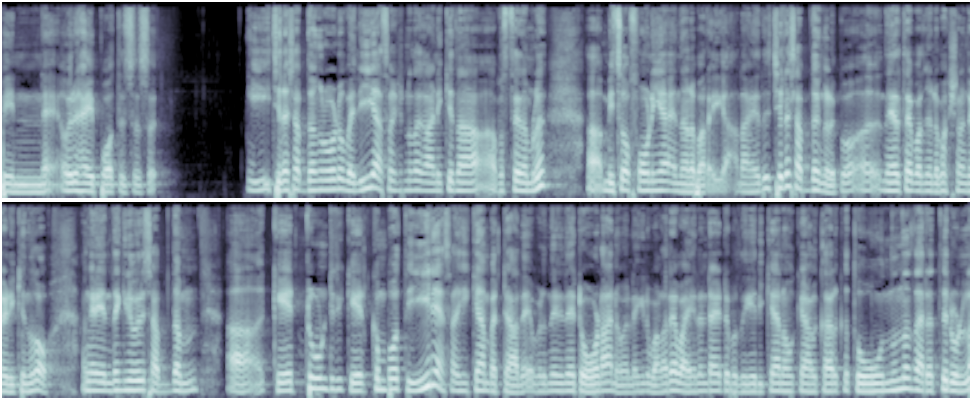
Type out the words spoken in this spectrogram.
പിന്നെ ഒരു ഹൈപ്പോത്തിസിസ് ഈ ചില ശബ്ദങ്ങളോട് വലിയ അസഹിഷ്ണുത കാണിക്കുന്ന അവസ്ഥയെ നമ്മൾ മിസോഫോണിയ എന്നാണ് പറയുക. അതായത് ചില ശബ്ദങ്ങൾ ഇപ്പോൾ നേരത്തെ പറഞ്ഞിട്ട് ഭക്ഷണം കഴിക്കുന്നതോ അങ്ങനെ എന്തെങ്കിലും ഒരു ശബ്ദം കേട്ടുകൊണ്ടി കേൾക്കുമ്പോൾ തീരെ സഹിക്കാൻ പറ്റാതെ ഇവിടെ നിന്ന് എഴുന്നേറ്റ് ഓടാനോ അല്ലെങ്കിൽ വളരെ വയലന്റായിട്ട് പ്രതികരിക്കാനോ ഒക്കെ ആൾക്കാർക്ക് തോന്നുന്ന തരത്തിലുള്ള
